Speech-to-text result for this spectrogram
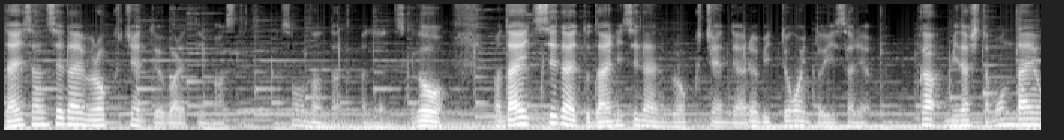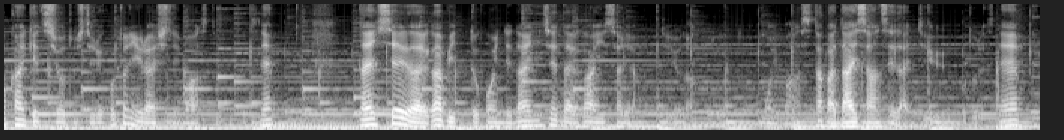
第3世代ブロックチェーンと呼ばれています。そうなんだって感じなんですけど、まあ、第1世代と第2世代のブロックチェーンであるビットコインとイーサリアムが生み出した問題を解決しようとしていることに由来していますということですね。第1世代がビットコインで第2世代がイーサリアムというようなことだと思います。だから第3世代ということですね。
